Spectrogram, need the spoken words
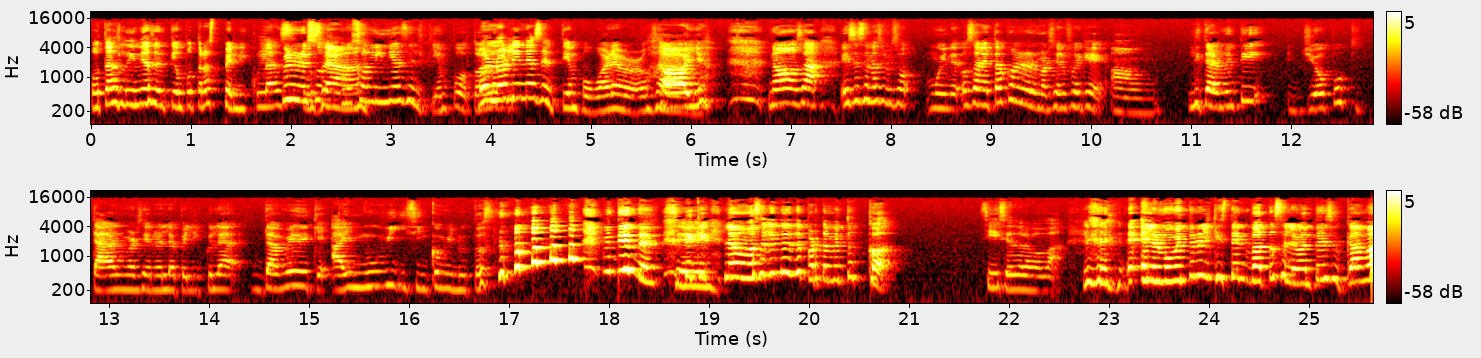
otras líneas del tiempo, otras películas. Pero eso no son líneas del tiempo. Pero no líneas del tiempo, whatever, o sea. no, o sea, esa escena se me hizo muy... O sea, neta con el marciano fue que, um, literalmente yo puedo quitar al marciano en la película, dame de que hay movie y cinco minutos. ¿Me entiendes? De que la mamá saliendo del departamento, cut. Sí, siendo la mamá. en el momento en el que este vato se levanta de su cama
